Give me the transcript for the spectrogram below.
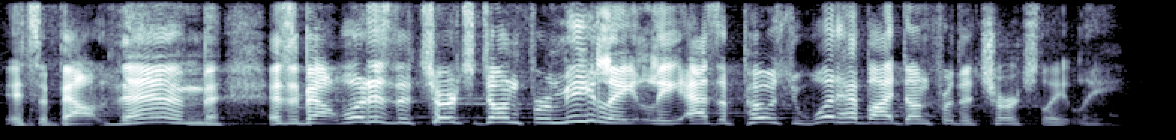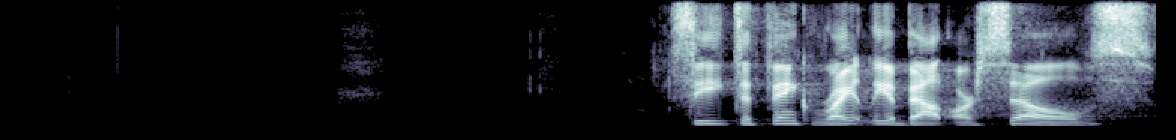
it's about them. It's about what has the church done for me lately as opposed to what have I done for the church lately. See, to think rightly about ourselves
